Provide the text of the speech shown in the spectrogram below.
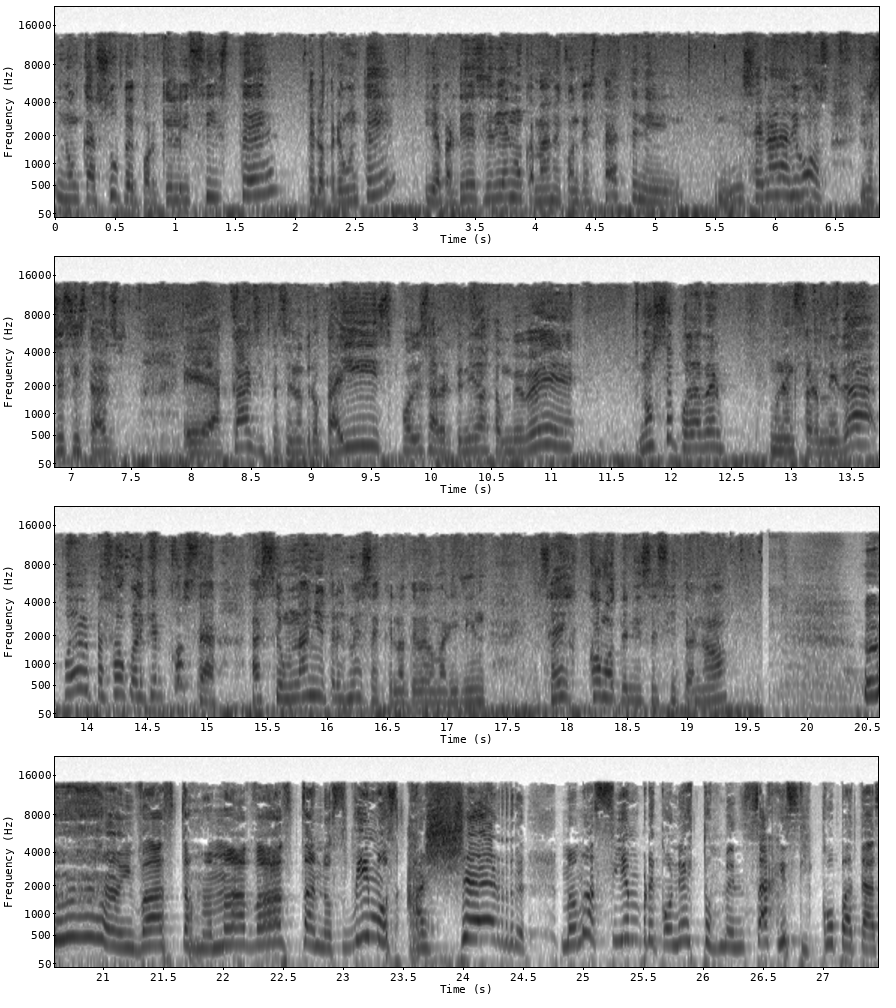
nunca supe por qué lo hiciste, te lo pregunté y a partir de ese día nunca más me contestaste ni, ni sé nada de vos. No sé si estás eh, acá, si estás en otro país, podés haber tenido hasta un bebé, no sé, puede haber una enfermedad, puede haber pasado cualquier cosa. Hace un año y tres meses que no te veo, Marilyn. ¿Sabes cómo te necesito, no? Ay, basta, mamá, basta. Nos vimos ayer. Mamá siempre con estos mensajes psicópatas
